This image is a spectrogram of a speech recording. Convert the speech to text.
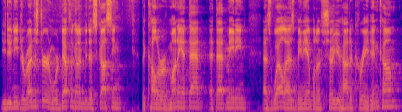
You do need to register, and we're definitely going to be discussing the color of money at that at that meeting as well as being able to show you how to create income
